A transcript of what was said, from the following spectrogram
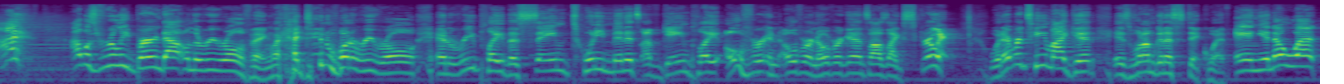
I I was really burned out on the re-roll thing. Like I didn't want to re-roll and replay the same 20 minutes of gameplay over and over and over again. So I was like, screw it. Whatever team I get is what I'm gonna stick with. And you know what?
